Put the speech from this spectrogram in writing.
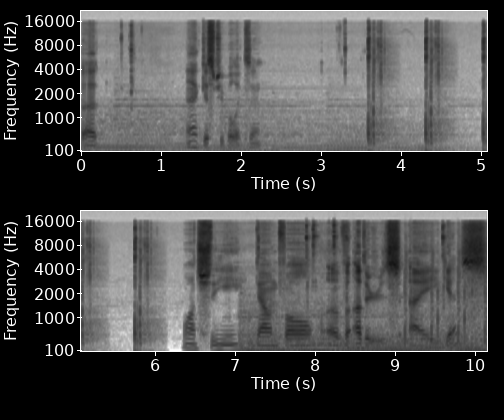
But, eh, I guess people like to watch the downfall of others, I guess.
